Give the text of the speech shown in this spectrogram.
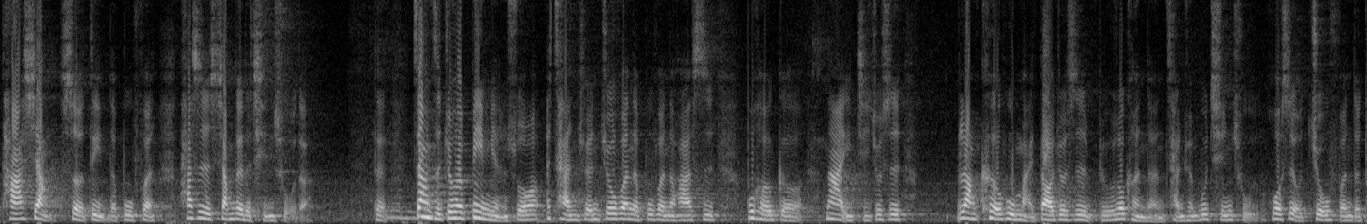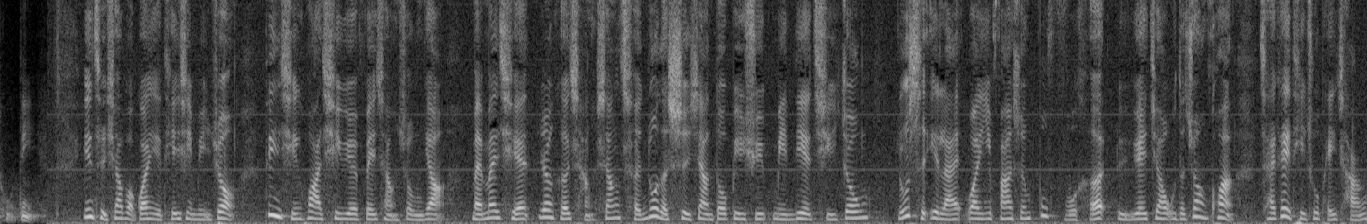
他项设定的部分，它是相对的清楚的。对，这样子就会避免说，哎，产权纠纷的部分的话是不合格，那以及就是让客户买到就是比如说可能产权不清楚或是有纠纷的土地。因此，消保官也提醒民众，定型化契约非常重要，买卖前任何厂商承诺的事项都必须名列其中。如此一来，万一发生不符合履约交物的状况，才可以提出赔偿，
